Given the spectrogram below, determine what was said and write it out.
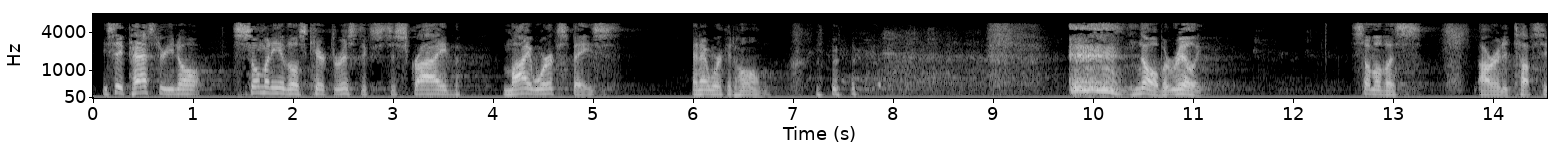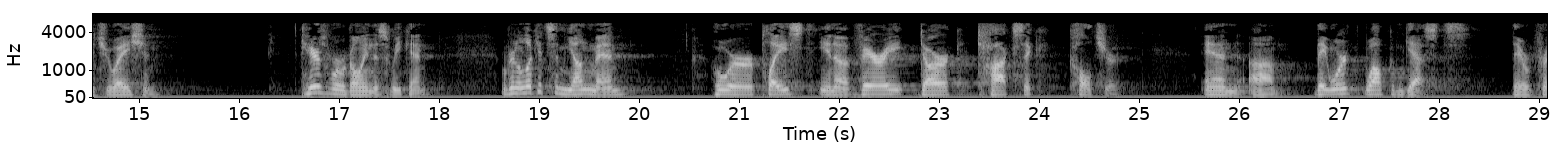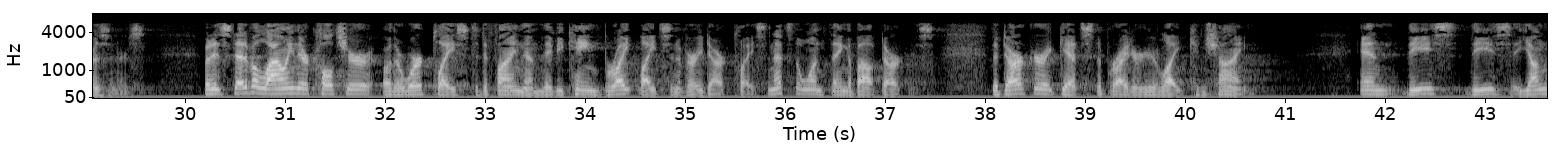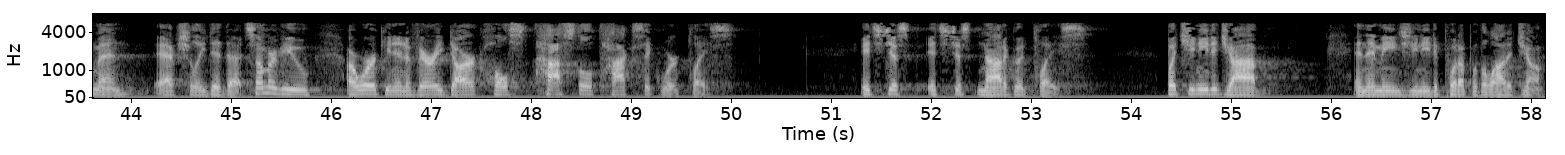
You say, Pastor, you know, so many of those characteristics describe my workspace, and I work at home. no, but really, some of us are in a tough situation. Here's where we're going this weekend. We're going to look at some young men who were placed in a very dark, toxic culture. And um, they weren't welcome guests, they were prisoners. But instead of allowing their culture or their workplace to define them, they became bright lights in a very dark place. And that's the one thing about darkness. The darker it gets, the brighter your light can shine. And these, these young men actually did that. Some of you are working in a very dark, hostile, toxic workplace. It's just, it's just not a good place. But you need a job, and that means you need to put up with a lot of junk.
